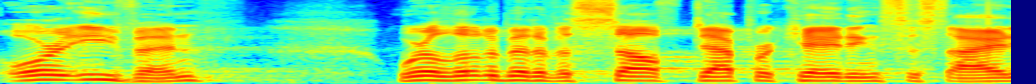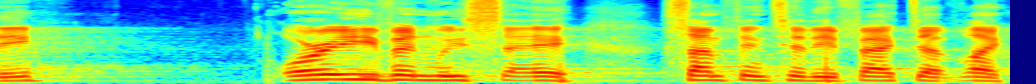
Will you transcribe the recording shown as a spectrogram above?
Or even we're a little bit of a self-deprecating society. Or even we say something to the effect of like,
